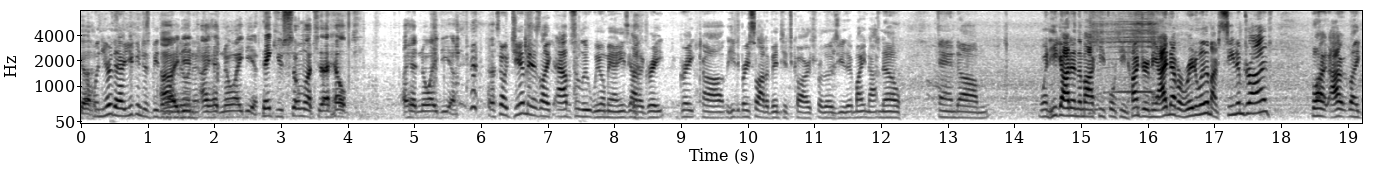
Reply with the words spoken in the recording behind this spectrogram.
my When you're there, you can just be the one I doing did. it. I had no idea. Thank you so much. That helped. I had no idea. So Jim is like absolute wheelman. He's got a great, great. Uh, he races a lot of vintage cars. For those of you that might not know, and um, when he got in the Mach-E 1400, me, I'd never ridden with him. I've seen him drive, but I like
